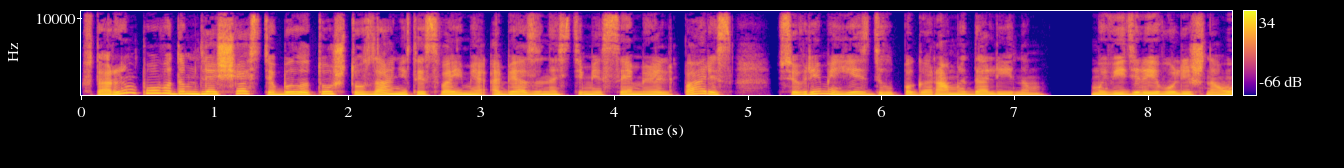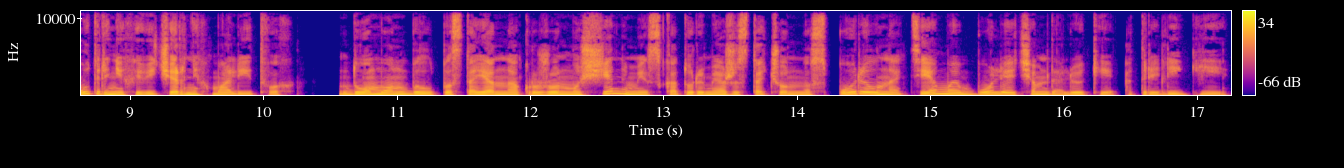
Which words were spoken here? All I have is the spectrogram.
Вторым поводом для счастья было то, что занятый своими обязанностями Сэмюэль Парис все время ездил по горам и долинам. Мы видели его лишь на утренних и вечерних молитвах. Дома он был постоянно окружен мужчинами, с которыми ожесточенно спорил на темы, более чем далекие от религии.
